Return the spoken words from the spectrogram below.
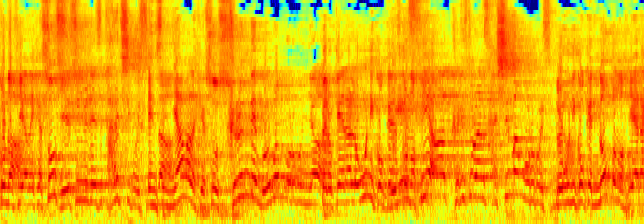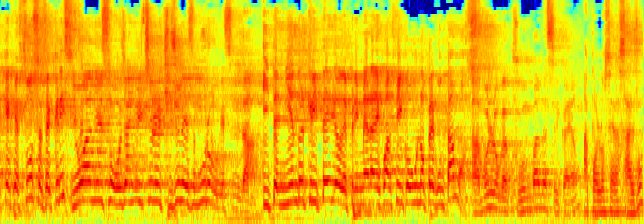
conocía de Jesús, enseñaba de Jesús, pero que era lo único que desconocía. Lo único que no conocía era que Jesús es el Cristo. Y teniendo el criterio de primera de Juan 5.1 preguntamos, ¿Apolo será salvo?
